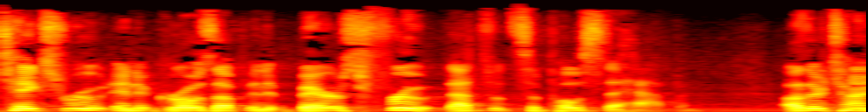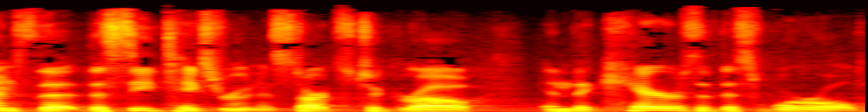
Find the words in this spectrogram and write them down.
takes root and it grows up and it bears fruit. That's what's supposed to happen. Other times the, the seed takes root and it starts to grow, and the cares of this world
